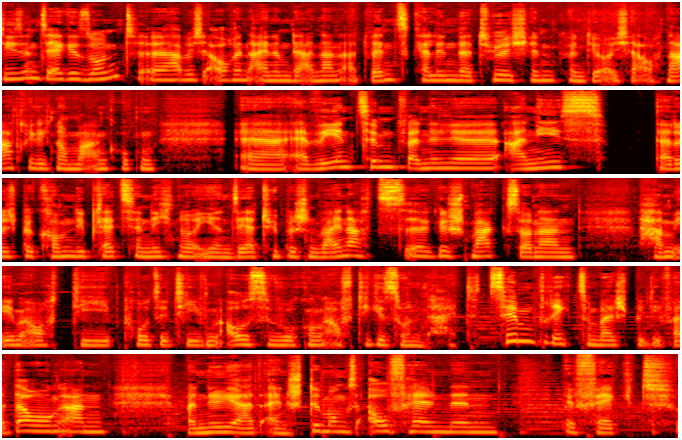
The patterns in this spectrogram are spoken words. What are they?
Die sind sehr gesund. Äh, Habe ich auch in einem der anderen Adventskalendertürchen. Könnt ihr euch ja auch nachträglich nochmal angucken. Äh, erwähnt Zimt, Vanille, Anis, Dadurch bekommen die Plätzchen nicht nur ihren sehr typischen Weihnachtsgeschmack, sondern haben eben auch die positiven Auswirkungen auf die Gesundheit. Zimt regt zum Beispiel die Verdauung an, Vanille hat einen stimmungsaufhellenden Effekt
